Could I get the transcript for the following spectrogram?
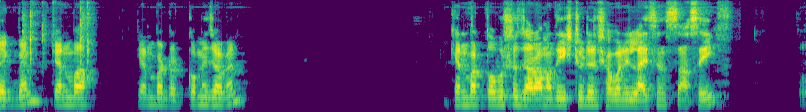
লিখবেন ক্যানভা ক্যানভা ডট কমে যাবেন। ক্যানভার তো অবশ্যই যারা আমাদের স্টুডেন্ট সবারই লাইসেন্স আছেই। তো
